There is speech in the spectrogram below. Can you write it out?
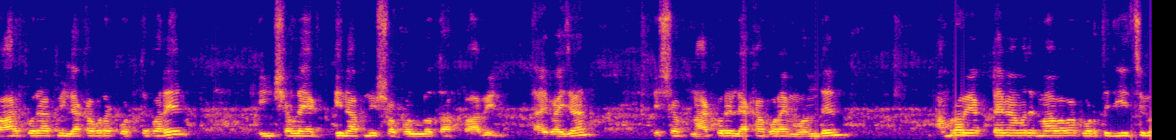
পার করে আপনি লেখাপড়া করতে পারেন, ইনশাল্লাহ একদিন আপনি সফলতা পাবেন। তাই ভাইজান, এসব না করে লেখাপড়ায় মন দেন। আমরাও এক টাইমে আমাদের মা বাবা পড়তে দিয়েছিল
